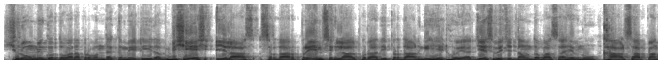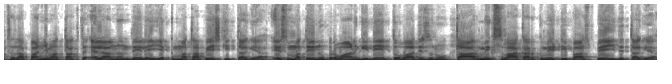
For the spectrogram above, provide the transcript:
ਸ਼੍ਰੋਮਣੀ ਗੁਰਦੁਆਰਾ ਪ੍ਰਬੰਧਕ ਕਮੇਟੀ ਦਾ ਵਿਸ਼ੇਸ਼ ਇਜਲਾਸ ਸਰਦਾਰ ਪ੍ਰੇਮ ਸਿੰਘ ਲਾਲਪੁਰਾ ਦੀ ਪ੍ਰਧਾਨਗੀ ਹੇਠ ਹੋਇਆ, ਜਿਸ ਵਿੱਚ ਦਮਦਮਾ ਸਾਹਿਬ ਨੂੰ ਖਾਲਸਾ ਪੰਥ ਦਾ ਪੰਜਵਾਂ ਤਖਤ ਐਲਾਨਣ ਦੇ ਲਈ ਇੱਕ ਮਤਾ ਪੇਸ਼ ਕੀਤਾ ਗਿਆ। ਇਸ ਮਤੇ ਨੂੰ ਪ੍ਰਵਾਨਗੀ ਦੇਣ ਤੋਂ ਬਾਅਦ ਇਸ ਨੂੰ ਧਾਰਮਿਕ ਸਲਾਹਕਾਰ ਕਮੇਟੀ ਪਾਸ ਭੇਜ ਦਿੱਤਾ ਗਿਆ।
